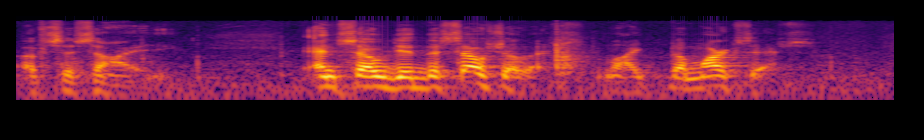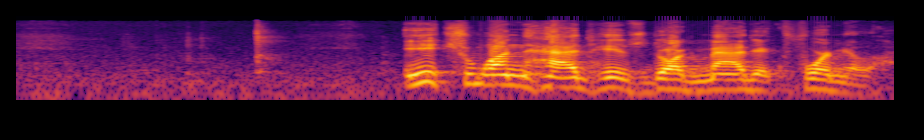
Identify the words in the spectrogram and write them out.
of society. And so did the socialists, like the Marxists. Each one had his dogmatic formula.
